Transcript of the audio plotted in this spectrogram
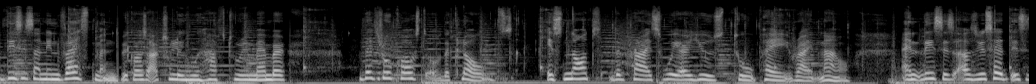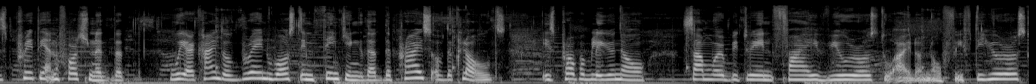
this is an investment because actually we have to remember the true cost of the clothes is not the price we are used to pay right now. And this is as you said, this is pretty unfortunate that we are kind of brainwashed in thinking that the price of the clothes is probably you know somewhere between five euros to I don't know 50 euros,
